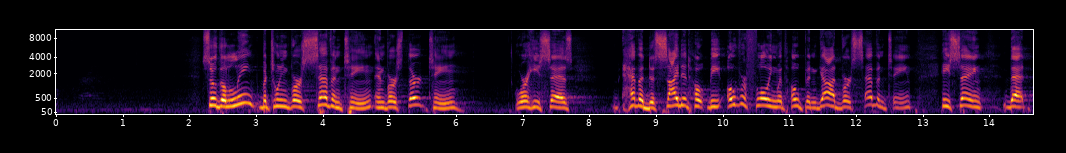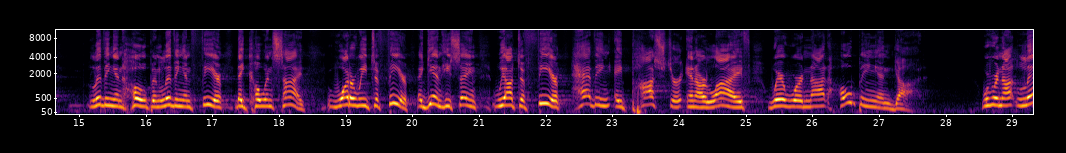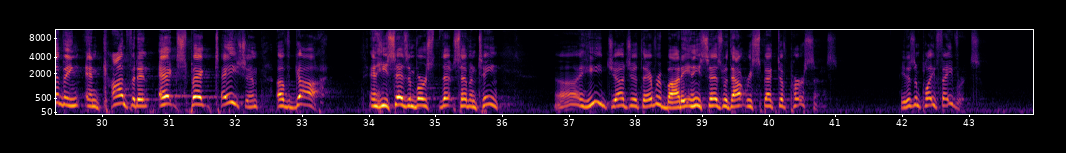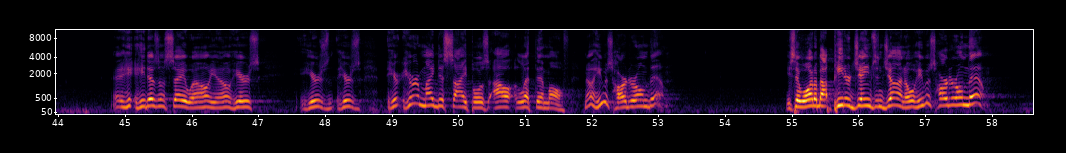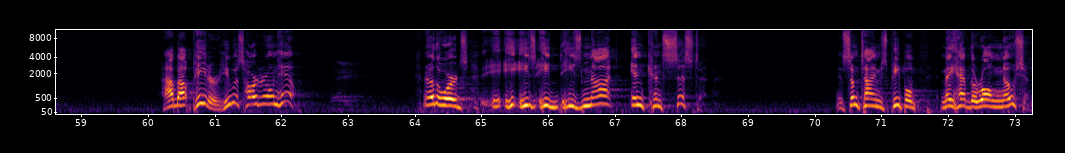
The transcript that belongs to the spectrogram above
So, the link between verse 17 and verse 13 where he says, have a decided hope, be overflowing with hope in God. Verse 17, he's saying that living in hope and living in fear, they coincide. What are we to fear? Again, he's saying we ought to fear having a posture in our life where we're not hoping in God, where we're not living in confident expectation of God. And he says in verse 17, uh, he judgeth everybody, and he says, without respect of persons. He doesn't play favorites. He, he doesn't say, well, you know, here's, here's, here's, here, here are my disciples, I'll let them off. No, he was harder on them. You say, what about Peter, James, and John? Oh, he was harder on them. How about Peter? He was harder on him. In other words, he, he's, he, he's not inconsistent. Sometimes people may have the wrong notion.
